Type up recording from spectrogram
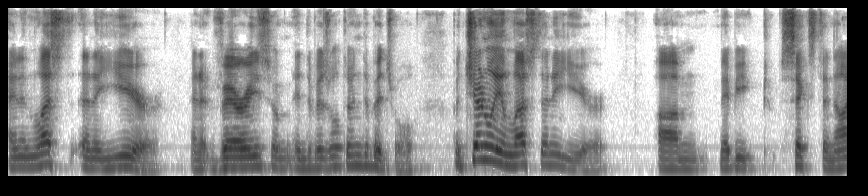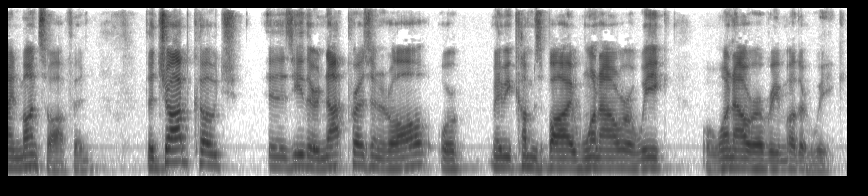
and in less than a year, and it varies from individual to individual, but generally in less than a year, um, maybe six to nine months often, the job coach is either not present at all or maybe comes by one hour a week or one hour every other week.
